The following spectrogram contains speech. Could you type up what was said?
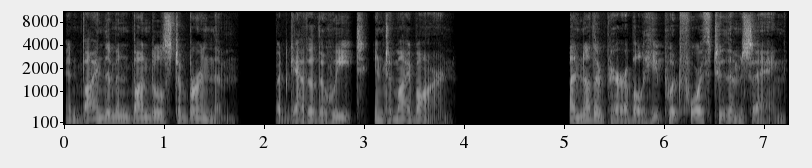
and bind them in bundles to burn them, but gather the wheat into my barn. Another parable he put forth to them, saying,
